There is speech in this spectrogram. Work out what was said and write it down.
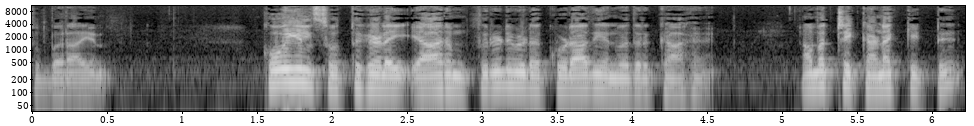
சுப்பராயன். கோயில் சொத்துக்களை யாரும் திருடிவிடக்கூடாது என்பதற்காக அவற்றை கணக்கிட்டு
